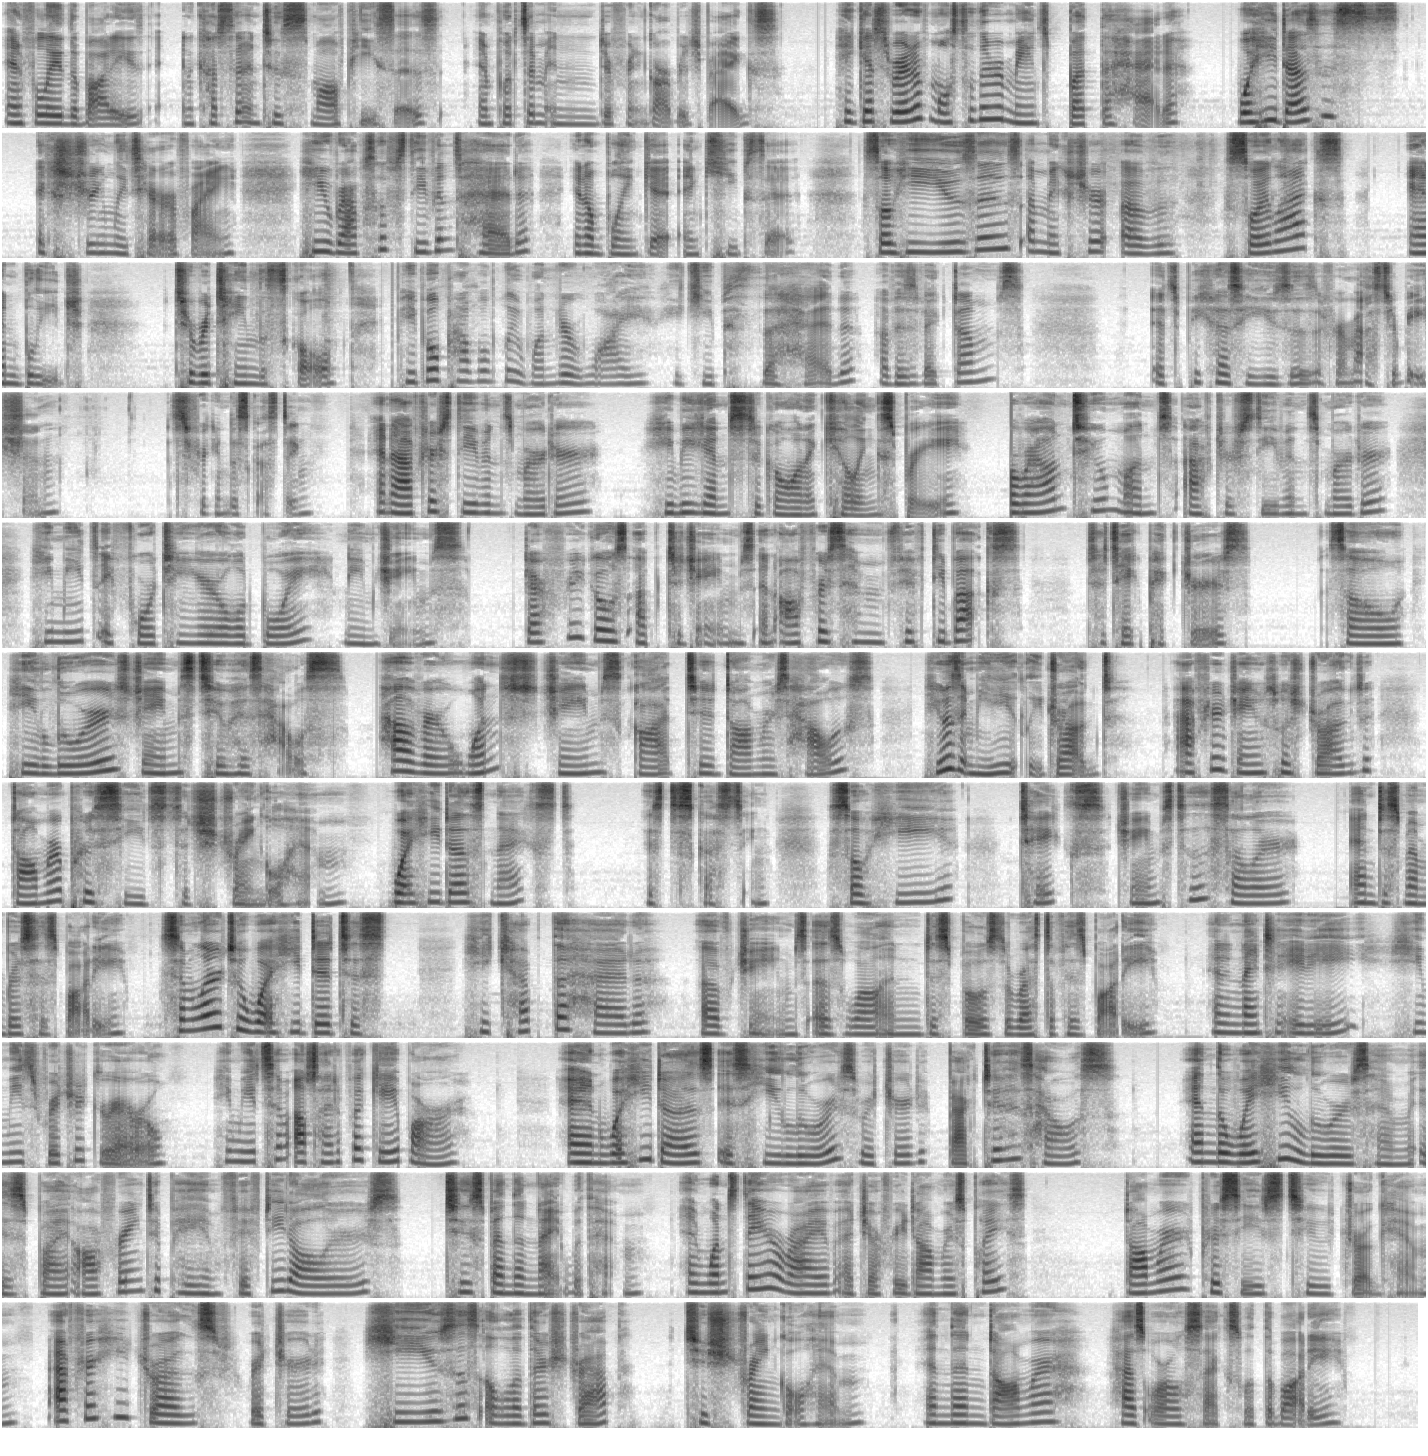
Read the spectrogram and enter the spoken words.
and filleted the bodies and cuts them into small pieces and puts them in different garbage bags. He gets rid of most of the remains but the head. What he does is extremely terrifying. He wraps up Steven's head in a blanket and keeps it. So he uses a mixture of Soilax and bleach to retain the skull. People probably wonder why he keeps the head of his victims. It's because he uses it for masturbation. It's freaking disgusting. And after Steven's murder, he begins to go on a killing spree. Around two months after Steven's murder, he meets a 14 year old boy named James. Jeffrey goes up to James and offers him 50 bucks to take pictures. So he lures James to his house. However, once James got to Dahmer's house, he was immediately drugged. After James was drugged, Dahmer proceeds to strangle him. What he does next is disgusting. So he takes James to the cellar and dismembers his body. Similar to what he did to he kept the head of James as well and disposed the rest of his body. And in 1988, he meets Richard Guerrero. He meets him outside of a gay bar and what he does is he lures Richard back to his house. And the way he lures him is by offering to pay him $50 to spend the night with him. And once they arrive at Jeffrey Dahmer's place, Dahmer proceeds to drug him. After he drugs Richard, he uses a leather strap to strangle him. And then Dahmer has oral sex with the body.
